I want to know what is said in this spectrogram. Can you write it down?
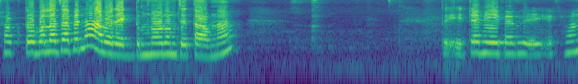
শক্ত বলা যাবে না, আবার একদম নরম যে তাও না। তো এটা আমি এইভাবে এখন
